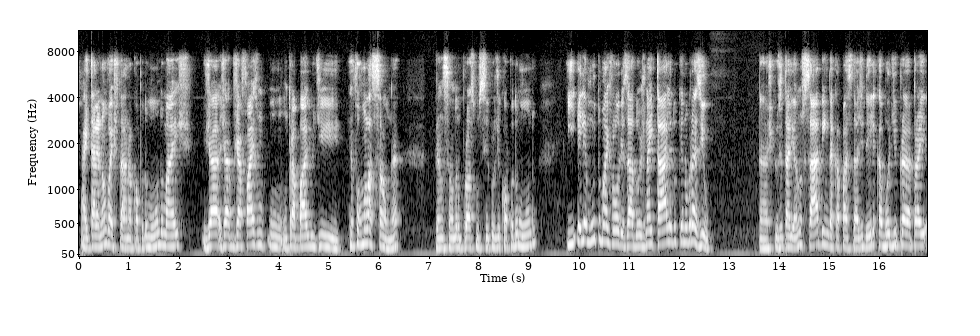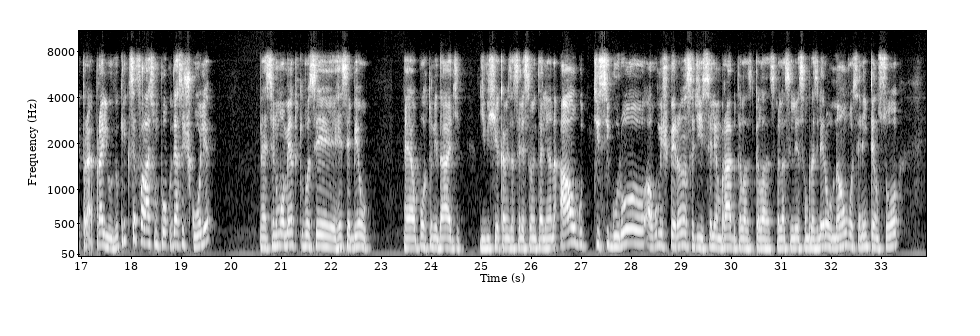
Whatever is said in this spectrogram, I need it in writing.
A Itália não vai estar na Copa do Mundo, mas já, já, já faz um, um, um trabalho de reformulação, né? Pensando no próximo ciclo de Copa do Mundo. E ele é muito mais valorizado hoje na Itália do que no Brasil. Acho que os italianos sabem da capacidade dele, acabou de ir para a Juve. Eu queria que você falasse um pouco dessa escolha, né? se no momento que você recebeu é, oportunidade de vestir a camisa da seleção italiana, algo te segurou alguma esperança de ser lembrado pela, pela, pela seleção brasileira ou não? Você nem pensou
